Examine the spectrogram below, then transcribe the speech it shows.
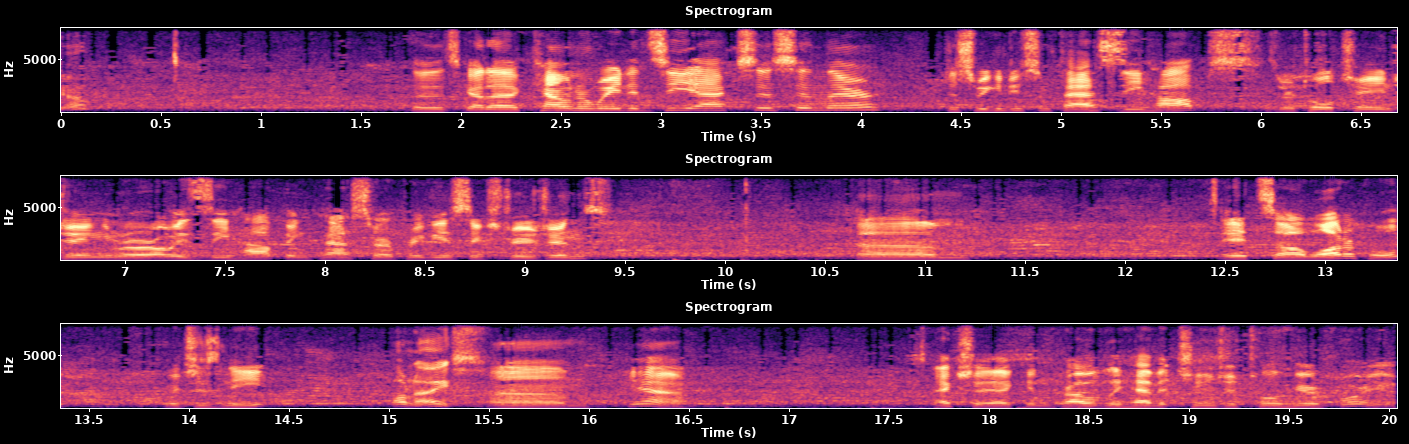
Go. And it's got a counterweighted Z-axis in there, just so we can do some fast Z-hops. As we're tool changing, we're always Z-hopping past our previous extrusions. Um, it's uh, water cooled, which is neat. Oh, nice. Um, yeah. Actually, I can probably have it change the tool here for you.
